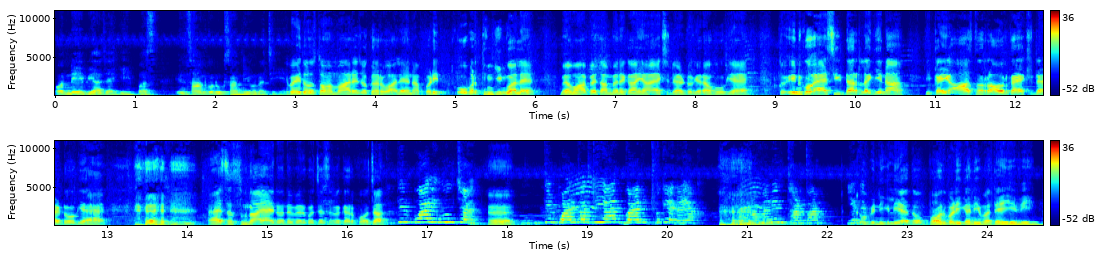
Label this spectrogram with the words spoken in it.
और नई भी आ जाएगी। बस इंसान को नुकसान नहीं होना चाहिए। भाई दोस्तों, हमारे जो घर वाले हैं ना, बड़ी ओवर थिंकिंग वाले हैं। मैं वहाँ पे था, मैंने कहा यहाँ एक्सीडेंट वगैरह हो गया है। तो इनको ऐसी डर लगी ना कि कहीं आज तो राहुल का एक्सीडेंट हो गया है। ऐसे सुनाया इन्होंने मेरे को जैसे मैं घर पहुँचा। हाँ, तो भी निकली है तो बहुत बड़ी गनीमत है ये भी। गर्मी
